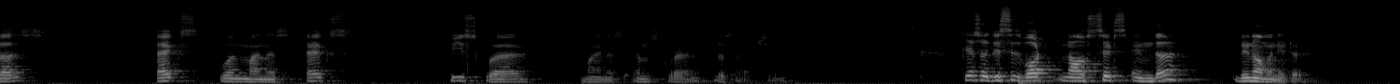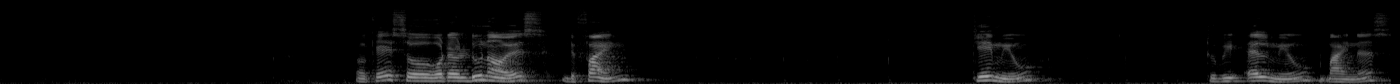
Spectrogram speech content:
plus x 1 minus x p square minus m square plus epsilon. Okay, so this is what now sits in the denominator. Okay, so what I will do now is define k mu to be L mu minus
